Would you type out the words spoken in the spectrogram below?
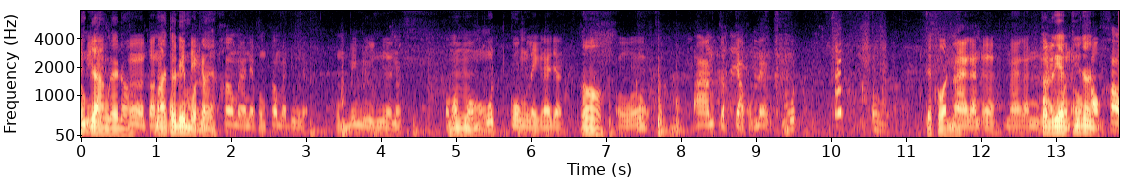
ทุกอย่างเลยเนาะ ออตอนมานั้นตัวนี้หมดเลยผมเข้ามาเนี่ยผมเข้ามาดูเนี่ย ผมไม่มีเงินนะผมมาอืมผมมุดกรงเหล็กนะอาจารย์อ๋อโอ้ตามเกือบจับผมเนี่ยมุดปั๊บโอ้แต่ก่อนนะมากันเออมากันตอนเรียนที่นั่นหลาคเขาเข้า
